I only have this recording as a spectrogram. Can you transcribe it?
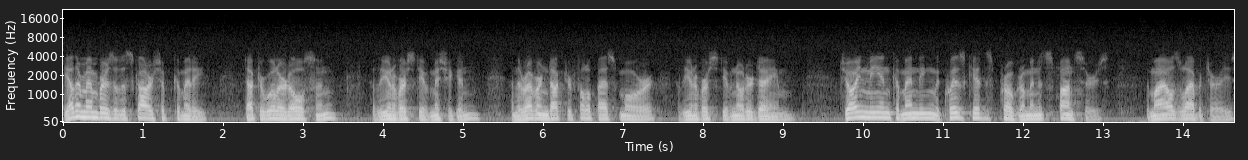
The other members of the Scholarship Committee, Dr. Willard Olson of the University of Michigan and the Reverend Dr. Philip S. Moore of the University of Notre Dame, join me in commending the Quiz Kids program and its sponsors, the Miles Laboratories,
